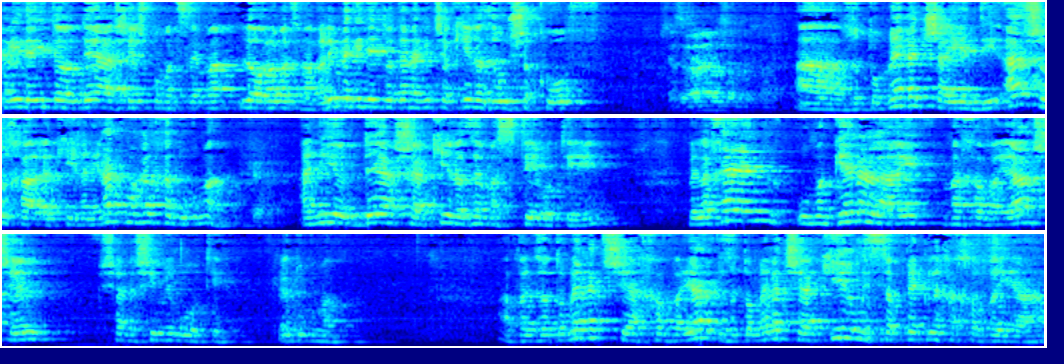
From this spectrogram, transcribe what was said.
נגיד היית יודע שיש פה מצלמה, לא, לא מצלמה, אבל אם נגיד היית יודע נגיד שהקיר הזה הוא שקוף, אז לא יעזור לך. אה, זאת אומרת שהידיעה שלך על הקיר, אני רק מראה לך דוגמה. כן. אני יודע שהקיר הזה מסתיר אותי, ולכן הוא מגן עליי מהחוויה של שאנשים יראו אותי, כן. לדוגמה. אבל זאת אומרת שהחוויה, זאת אומרת שהקיר מספק לך חוויה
